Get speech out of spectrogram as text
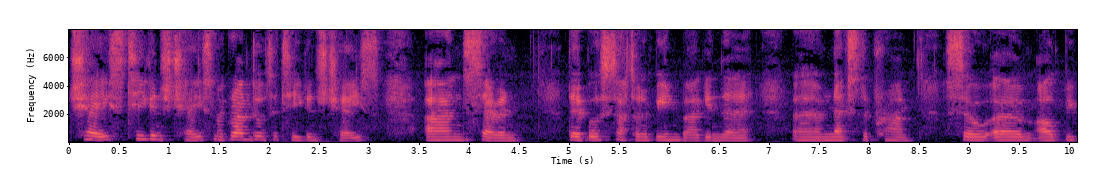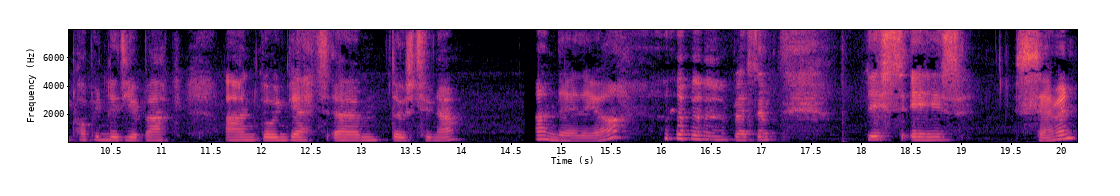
Chase, Tegan's Chase, my granddaughter Tegan's Chase, and Seren they're both sat on a beanbag in there um, next to the pram. So um, I'll be popping Lydia back and go and get um, those two now. And there they are. Bless them. This is Seren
